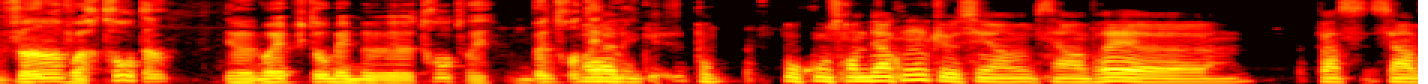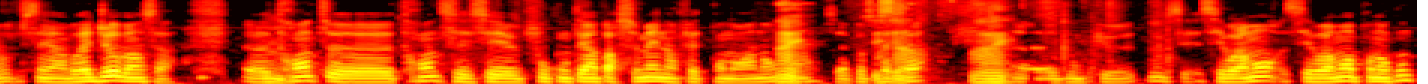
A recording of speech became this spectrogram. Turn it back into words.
20 voire 30. Hein. Euh, ouais, plutôt même 30, euh, ouais, une bonne trentaine. donc, pour, pour qu'on se rende bien compte que c'est un, c'est un vrai. Euh, c'est un, c'est un vrai job, hein, ça. 30, 30 c'est, faut compter un par semaine, en fait, pendant un an. Hein, c'est à peu près ça. donc, c'est, vraiment, c'est vraiment à prendre en compte.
